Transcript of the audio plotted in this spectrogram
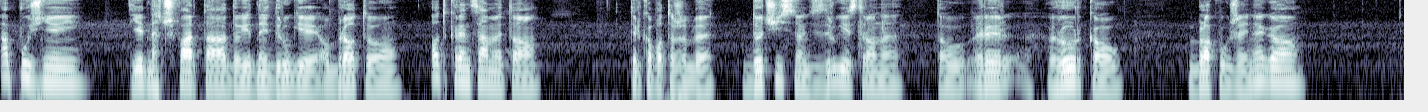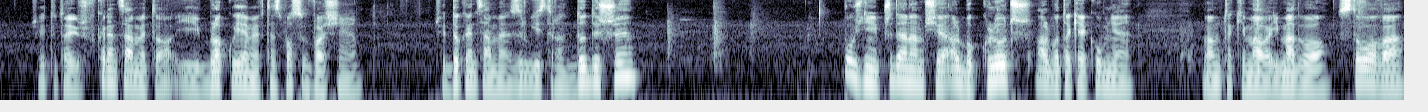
a później 1 czwarta do 1 drugiej obrotu odkręcamy to tylko po to, żeby docisnąć z drugiej strony tą rurką bloku grzejnego. Czyli tutaj już wkręcamy to i blokujemy w ten sposób właśnie, czyli dokręcamy z drugiej strony do dyszy. Później przyda nam się albo klucz, albo tak jak u mnie mam takie małe imadło stołowe,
